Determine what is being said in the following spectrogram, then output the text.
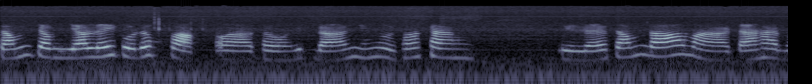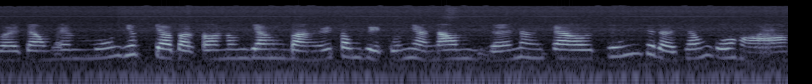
sống trong giáo lý của Đức Phật và thường giúp đỡ những người khó khăn vì lẽ sống đó mà cả hai vợ chồng em muốn giúp cho bà con nông dân bằng cái công việc của nhà nông để nâng cao chính cái đời sống của họ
